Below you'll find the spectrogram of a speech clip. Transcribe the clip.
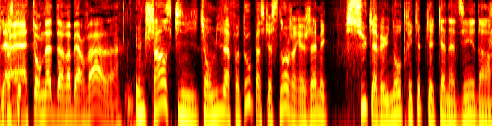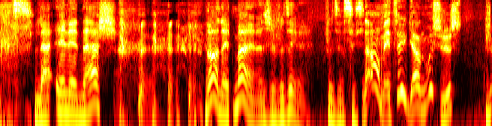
La, que- la tournette de Robert Val. Une chance qu'ils qu'ils ont mis la photo parce que sinon j'aurais jamais su qu'il y avait une autre équipe que le Canadien dans la LNH. non, honnêtement, je veux dire, je veux dire, c'est, Non, mais tu sais, regarde, moi, je suis juste. Je-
